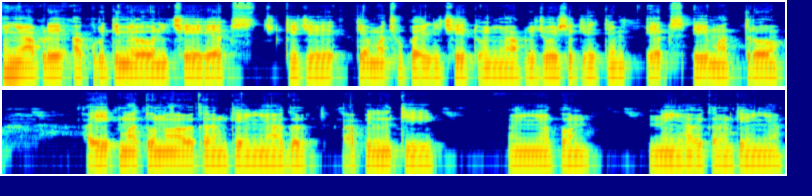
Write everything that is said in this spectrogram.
અહીંયા આપણે આકૃતિ મેળવવાની છે એક્સ કે જે કેમાં છુપાયેલી છે. તો અહીંયા આપણે જોઈ શકીએ તેમ એક્સ એ માત્ર આ એકમાં તો ન આવે કારણ કે અહીંયા આગળ આપેલ નથી. અહીંયા પણ નહીં આવે કારણ કે અહીંયા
